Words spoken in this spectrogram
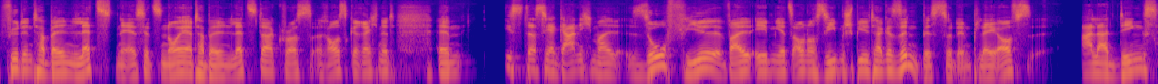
für den Tabellenletzten, er ist jetzt neuer Tabellenletzter, Cross rausgerechnet. Ist das ja gar nicht mal so viel, weil eben jetzt auch noch sieben Spieltage sind bis zu den Playoffs. Allerdings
